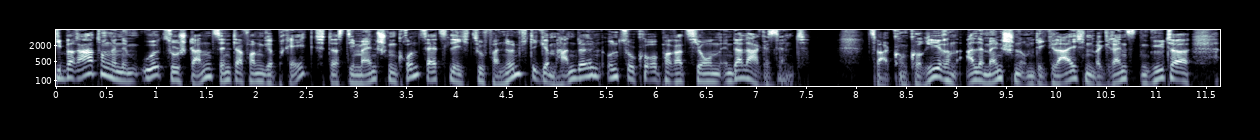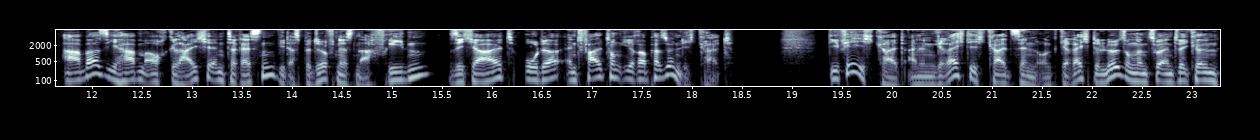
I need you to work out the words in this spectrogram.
Die Beratungen im Urzustand sind davon geprägt, dass die Menschen grundsätzlich zu vernünftigem Handeln und zur Kooperation in der Lage sind. Zwar konkurrieren alle Menschen um die gleichen begrenzten Güter, aber sie haben auch gleiche Interessen wie das Bedürfnis nach Frieden, Sicherheit oder Entfaltung ihrer Persönlichkeit. Die Fähigkeit, einen Gerechtigkeitssinn und gerechte Lösungen zu entwickeln,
